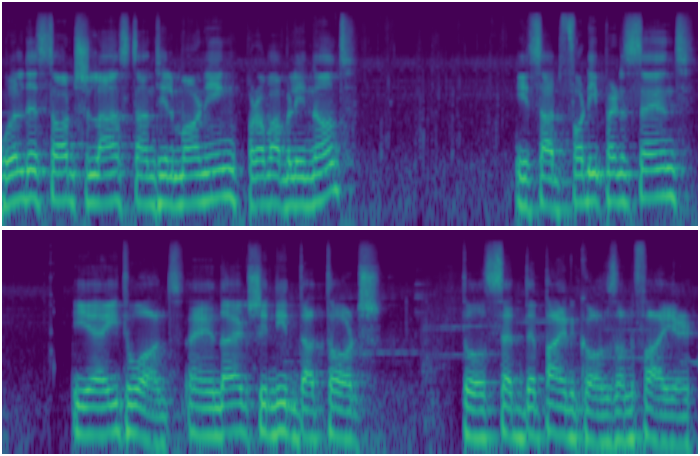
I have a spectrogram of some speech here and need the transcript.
Will this torch last until morning? Probably not. It's at 40%. Yeah, it won't. And I actually need that torch to set the pine cones on fire.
